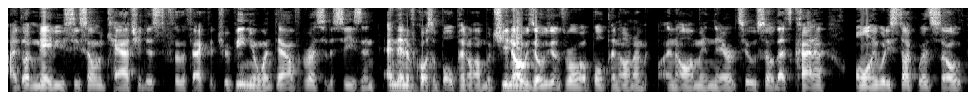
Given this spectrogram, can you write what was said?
I thought maybe you see someone catch it just for the fact that Trevino went down for the rest of the season, and then of course a bullpen arm, which you know he's always going to throw a bullpen on him, an arm in there too. So that's kind of only what he stuck with. So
